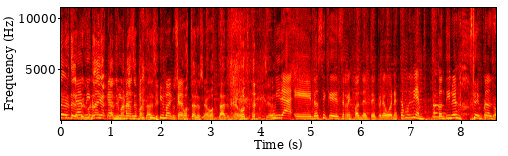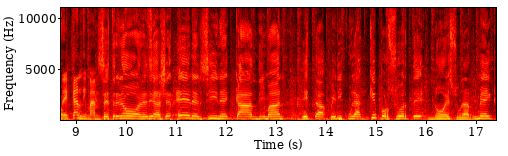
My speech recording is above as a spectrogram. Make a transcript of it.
Anda a verte al espejo. No digas Candyman, no hace falta. No se agosta, no se agosta, no se agota. Mira, eh, no sé qué responderte, pero bueno, está muy bien. Continuemos entonces. Candyman. Se estrenó en el día de ayer en el cine Candyman, esta película que por suerte no es una remake,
